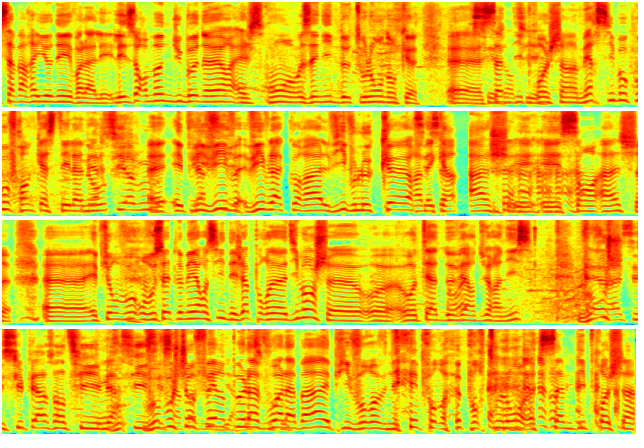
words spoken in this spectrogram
ça va rayonner. Voilà, les, hormones du bonheur, elles seront au Zénith de Toulon donc euh, samedi prochain. Merci beaucoup Franck Castellano. Merci à vous. Euh, et puis vive, vive la chorale, vive le cœur avec un H et, sans H. Euh, et puis on vous, on vous, souhaite le meilleur aussi déjà pour euh, dimanche euh, au, théâtre de Verdure à Nice. Vous, vous c'est super gentil, merci. Vous vous, chauffez un peu la voix là-bas et puis vous revenez pour, pour Toulon samedi prochain.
